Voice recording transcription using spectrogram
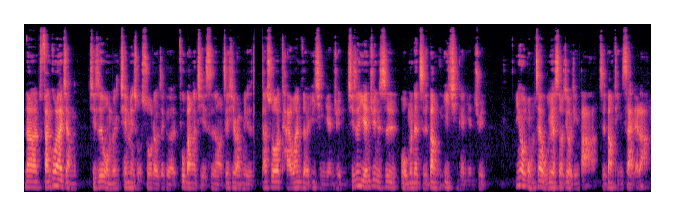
那反过来讲，其实我们前面所说的这个富邦的解释哈，这些 r a m i 他说台湾的疫情严峻，其实严峻是我们的职棒疫情很严峻，因为我们在五月的时候就已经把职棒停赛了啦。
